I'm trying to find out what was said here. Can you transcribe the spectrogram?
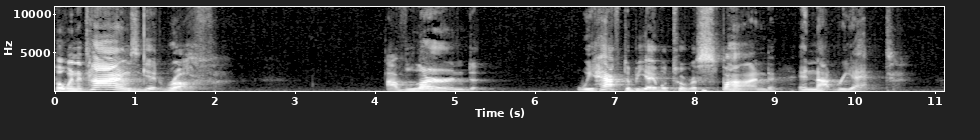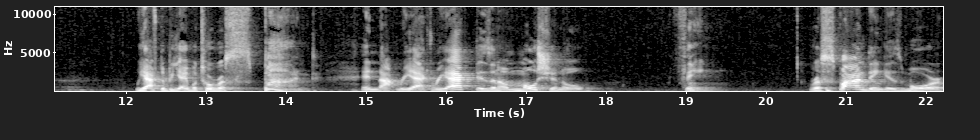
but when the times get rough, I've learned we have to be able to respond and not react. We have to be able to respond and not react. React is an emotional thing, responding is more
